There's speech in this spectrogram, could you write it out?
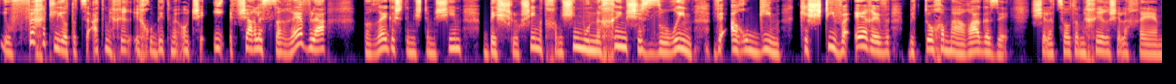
היא הופכת להיות הצעת מחיר ייחודית מאוד שאי אפשר לסרב לה ברגע שאתם משתמשים ב-30 עד 50 מונחים שזורים וארוגים כשתי וערב בתוך המארג הזה של הצעות המחיר שלכם,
